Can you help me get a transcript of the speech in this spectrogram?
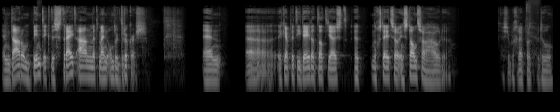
en daarom bind ik de strijd aan met mijn onderdrukkers. En uh, ik heb het idee dat dat juist het nog steeds zo in stand zou houden. Als je begrijpt wat ik bedoel.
